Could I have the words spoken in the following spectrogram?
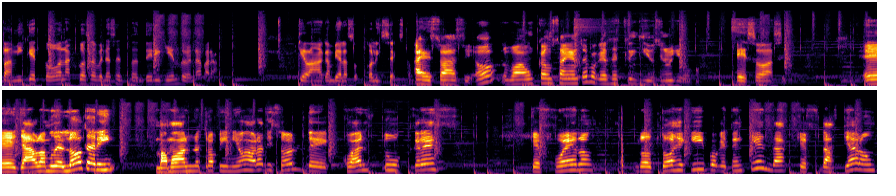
para mí que todas las cosas, ¿verdad? Se están dirigiendo, ¿verdad? Para que van a cambiar a Colin Sexton. Ah, eso es así. O va a un causante porque es restringido, si no me equivoco. Eso así. Eh, ya hablamos del lottery. Vamos a dar nuestra opinión ahora, Tisol, de cuál tú crees que fueron los dos equipos que te entiendas que dastearon,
